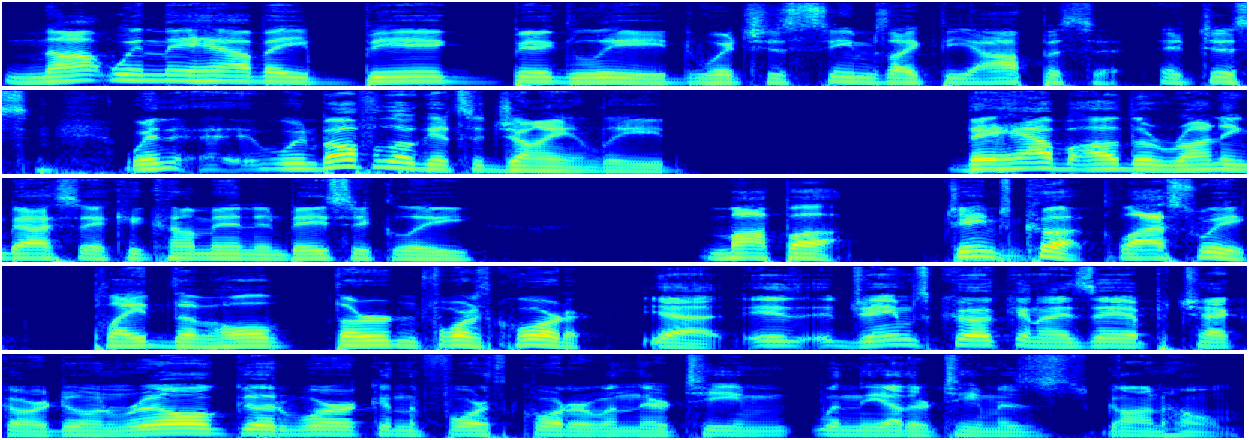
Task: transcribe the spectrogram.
Not when they have a big, big lead, which is, seems like the opposite. It just when when Buffalo gets a giant lead, they have other running backs that could come in and basically mop up. James Cook last week played the whole third and fourth quarter. Yeah, is, James Cook and Isaiah Pacheco are doing real good work in the fourth quarter when their team when the other team has gone home.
